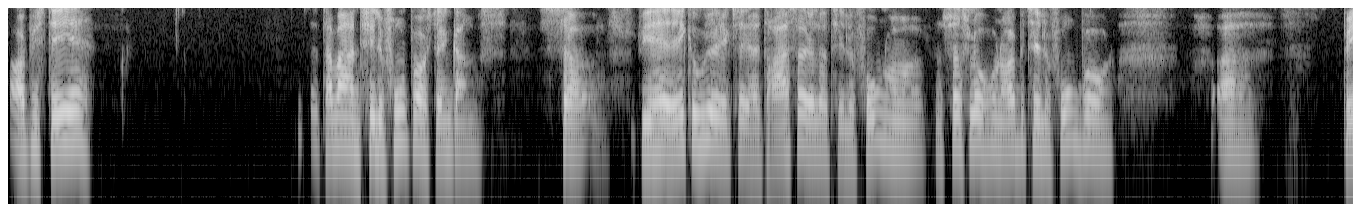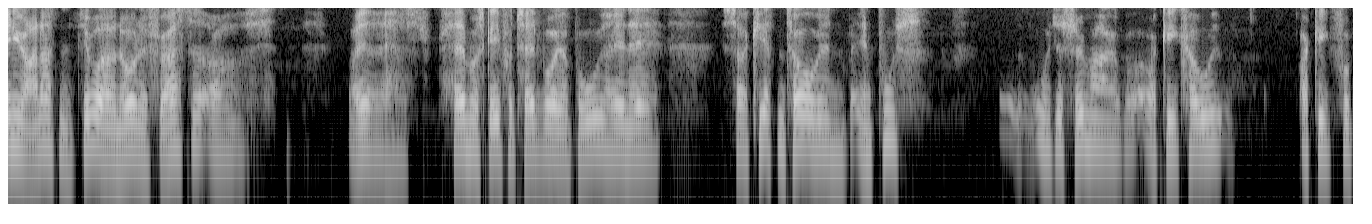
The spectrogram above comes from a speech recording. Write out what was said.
op i stedet. der var en telefonboks dengang, så vi havde ikke udviklet adresser eller telefonnummer. Men så slog hun op i telefonbogen, og Benny Andersen, det var noget af det første, og, og jeg havde måske fortalt, hvor jeg boede henne. Så Kirsten tog en, en bus ud til Sømark og gik herud og gik for,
